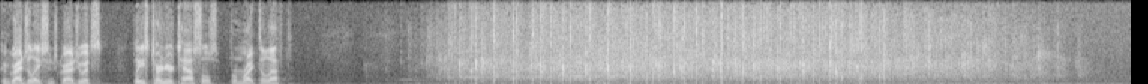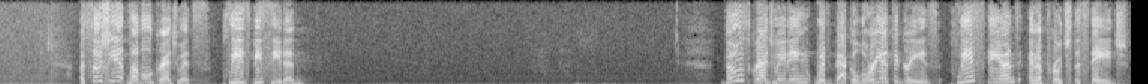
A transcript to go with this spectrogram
Congratulations, graduates. Please turn your tassels from right to left. Associate level graduates, please be seated. Those graduating with baccalaureate degrees, please stand and approach the stage.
